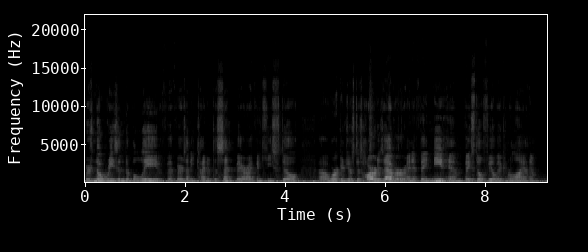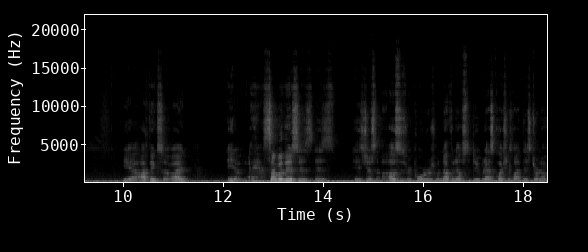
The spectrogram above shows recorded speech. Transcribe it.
there's no reason to believe that there's any kind of dissent there. I think he's still uh, working just as hard as ever, and if they need him, they still feel they can rely on him. Yeah, I think so. I, you know, some of this is is is just us as reporters with nothing else to do but ask questions like this during a,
